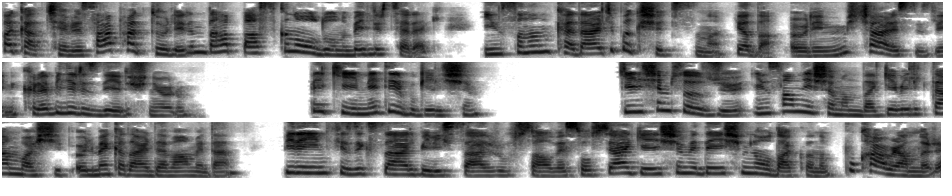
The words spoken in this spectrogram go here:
fakat çevresel faktörlerin daha baskın olduğunu belirterek insanın kaderci bakış açısını ya da öğrenilmiş çaresizliğini kırabiliriz diye düşünüyorum. Peki nedir bu gelişim? Gelişim sözcüğü insan yaşamında gebelikten başlayıp ölüme kadar devam eden, bireyin fiziksel, bilişsel, ruhsal ve sosyal gelişim ve değişimine odaklanıp bu kavramları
